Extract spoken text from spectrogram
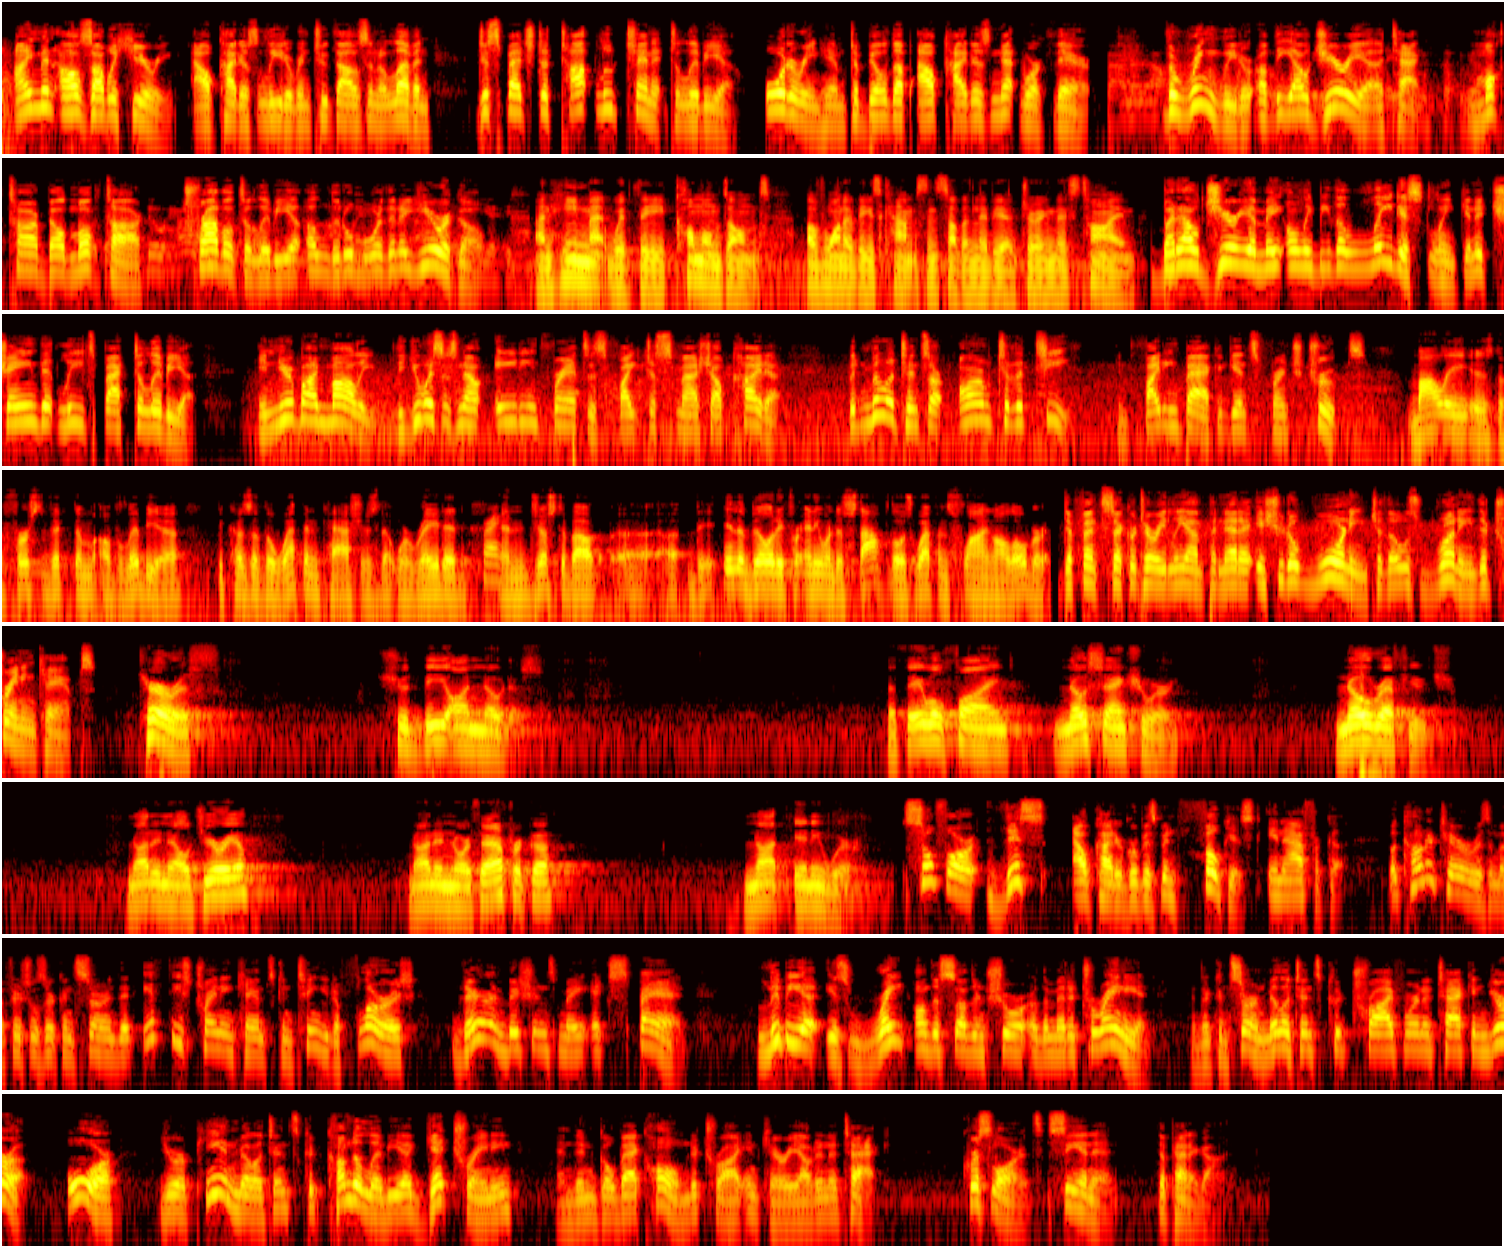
Ayman al Zawahiri, Al Qaeda's leader in 2011, dispatched a top lieutenant to Libya, ordering him to build up Al Qaeda's network there. The ringleader of the Algeria attack, Mokhtar Belmokhtar, traveled to Libya a little more than a year ago. And he met with the commandant of one of these camps in southern Libya during this time. But Algeria may only be the latest link in a chain that leads back to Libya. In nearby Mali, the U.S. is now aiding France's fight to smash Al Qaeda. But militants are armed to the teeth and fighting back against French troops. Mali is the first victim of Libya because of the weapon caches that were raided right. and just about uh, uh, the inability for anyone to stop those weapons flying all over. Defense Secretary Leon Panetta issued a warning to those running the training camps. Terrorists should be on notice that they will find no sanctuary, no refuge, not in Algeria, not in North Africa, not anywhere. So far, this Al Qaeda group has been focused in Africa. But counterterrorism officials are concerned that if these training camps continue to flourish, their ambitions may expand. Libya is right on the southern shore of the Mediterranean, and they're concerned militants could try for an attack in Europe, or European militants could come to Libya, get training, and then go back home to try and carry out an attack. Chris Lawrence, CNN, The Pentagon.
